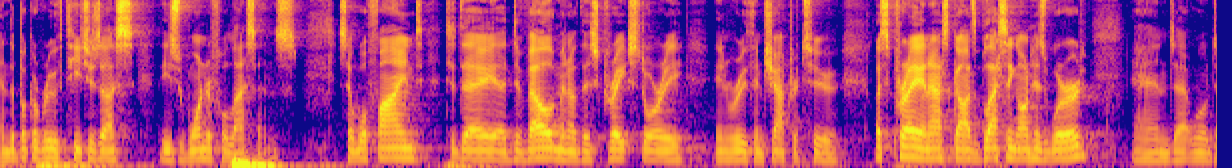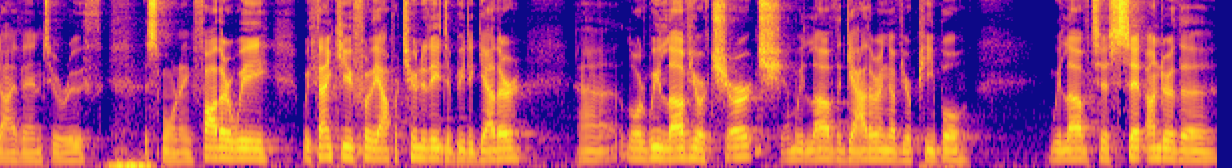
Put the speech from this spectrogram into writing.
And the book of Ruth teaches us these wonderful lessons. So we'll find today a development of this great story in Ruth in chapter 2. Let's pray and ask God's blessing on his word, and uh, we'll dive into Ruth this morning. Father, we, we thank you for the opportunity to be together. Uh, Lord, we love your church and we love the gathering of your people. We love to sit under the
